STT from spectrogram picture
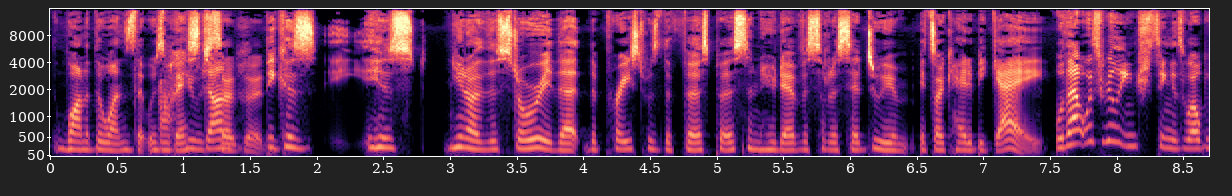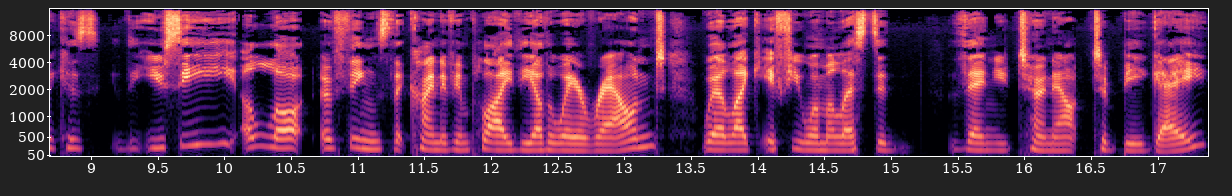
one of the ones that was Oh, best was done so good. because his, you know, the story that the priest was the first person who'd ever sort of said to him, "It's okay to be gay." Well, that was really interesting as well because you see a lot of things that kind of imply the other way around, where like if you were molested, then you turn out to be gay.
